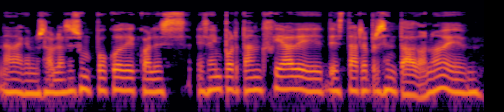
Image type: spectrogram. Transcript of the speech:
nada, que nos hablases un poco de cuál es esa importancia de, estar representado, ¿no? De,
